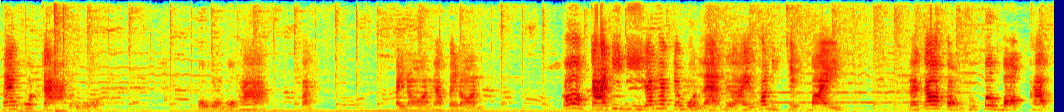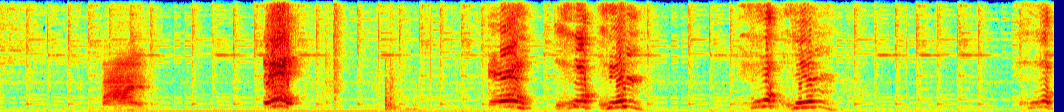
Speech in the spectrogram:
ได้โคตรกากเลยโอ้โหโอ้โหบวกห้าไปไปนอนครับไปนอน ก็การ์ดดีๆก็แทบจะหมดแล้วเหลือไอคอนอีกเจ็ดใบ แล้วก็กล่องซูเปอร์บ็อกซ์ครับไป โอ้โคตรคุ้ม โคตรคุ้ม โคตร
